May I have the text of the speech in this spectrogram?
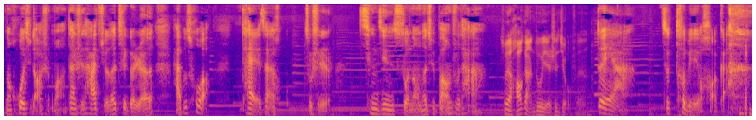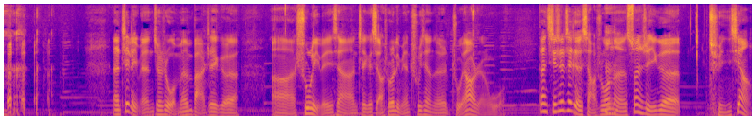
能获取到什么，但是他觉得这个人还不错，他也在就是倾尽所能的去帮助他。所以好感度也是九分。对呀，就特别有好感。那这里面就是我们把这个呃梳理了一下这个小说里面出现的主要人物，但其实这个小说呢，算是一个群像，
